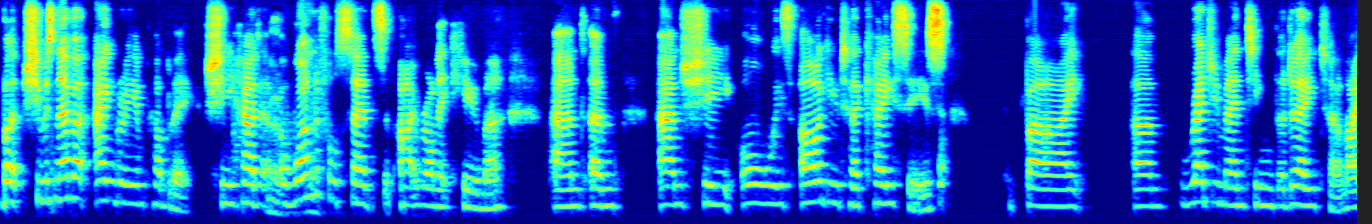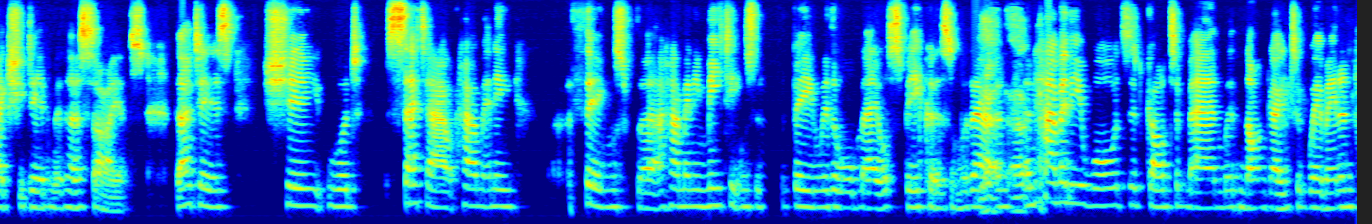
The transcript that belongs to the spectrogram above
But she was never angry in public. She had a, No, a wonderful sense of ironic humor, and and and she always argued her cases by um, regimenting the data, like she did with her science. That is, she would set out how many things, uh, how many meetings had been with all male speakers and without, Yeah, and, uh, and how many awards had gone to men with none going to women, and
